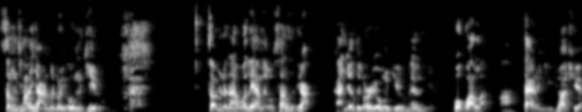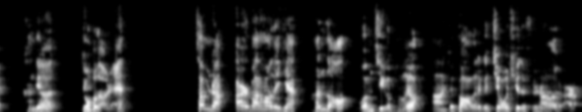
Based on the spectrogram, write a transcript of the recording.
增强一下自个儿游泳技术。这么着呢，我练了有三四天，感觉自个儿游泳技术没问题，过关了啊。带着女票去，肯定丢不了人。这么着，二十八号那天很早，我们几个朋友啊就到了这个郊区的水上乐园了。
